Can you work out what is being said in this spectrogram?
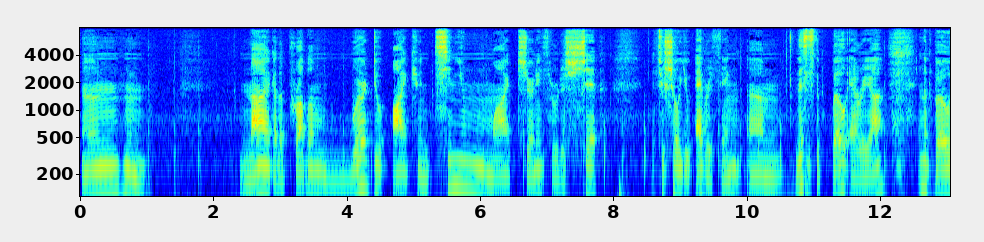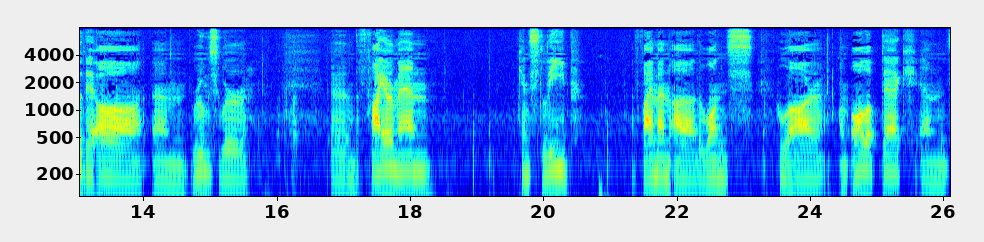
Mm hmm Now I got a problem. Where do I continue my journey through the ship? To show you everything. Um, this is the bow area. In the bow there are um, rooms where uh, the firemen can sleep. The firemen are the ones who are on Orlop deck and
